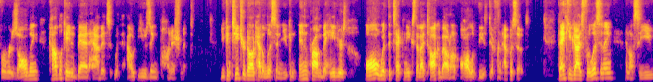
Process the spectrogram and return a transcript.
for resolving complicated bad habits without using punishment. You can teach your dog how to listen, you can end problem behaviors, all with the techniques that I talk about on all of these different episodes. Thank you guys for listening, and I'll see you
